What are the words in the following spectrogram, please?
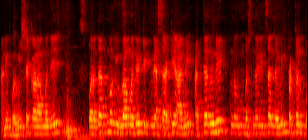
आणि भविष्यकाळामध्ये स्पर्धात्मक युगामध्ये टिकण्यासाठी आम्ही अत्याधुनिक मशनरीचा नवीन प्रकल्प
